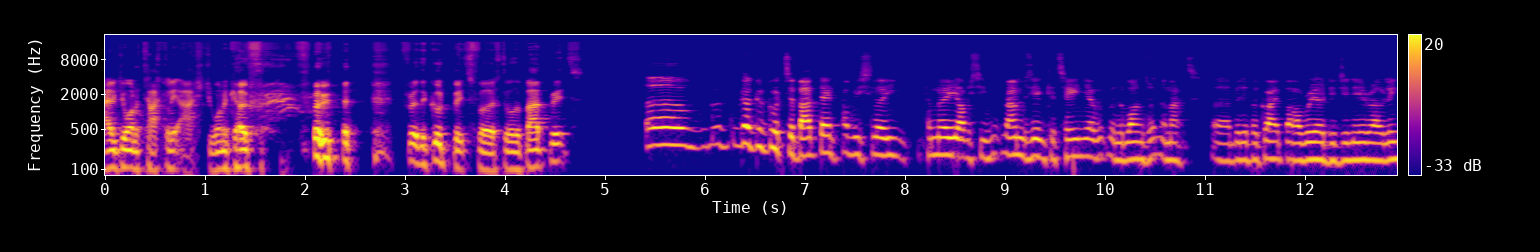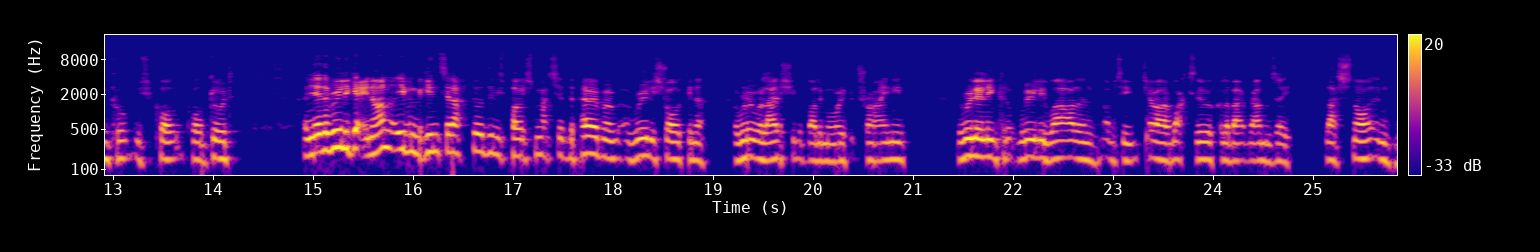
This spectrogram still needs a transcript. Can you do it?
how do you want to tackle it, Ash? Do you want to go through through through the good bits first or the bad bits? Uh, good, to bad then. Obviously, for me, obviously Ramsey and Coutinho were the ones who the mat. A bit of a great ball Rio de Janeiro link up, which is quite quite good. And yeah, they're really getting on. Even McGinn afterwards in his post match, the pair of them are really striking a, a real relationship with Bodymoor for training. They're really linking up really well. And obviously, Gerrard waxed lyrical about Ramsey last night. And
